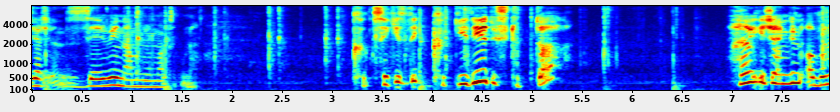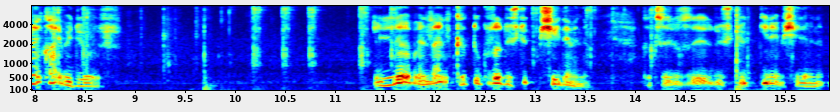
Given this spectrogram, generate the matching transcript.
gerçekten zevre inanmıyorum artık buna 48'de 47'ye düştük da her geçen gün abone kaybediyoruz 50 aboneden 49'a düştük bir şey demedim. 48'e düştük yine bir şey demedim.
